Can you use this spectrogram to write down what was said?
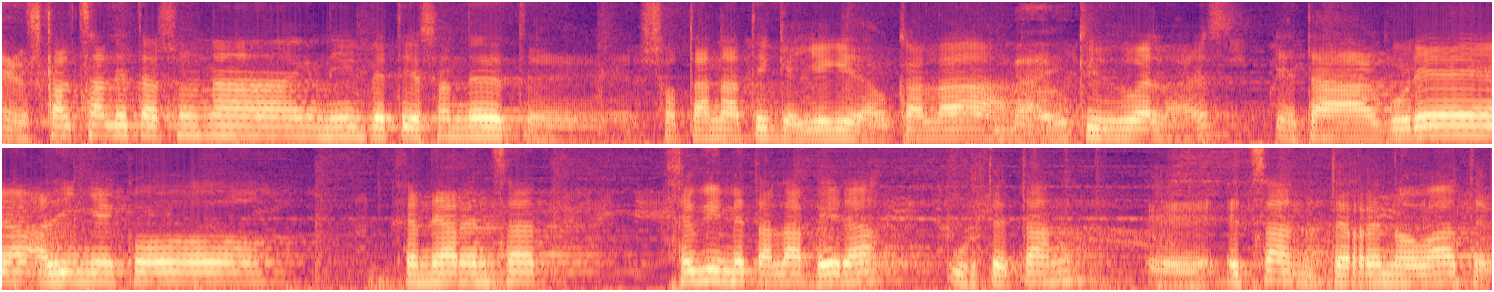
Euskal Txaletasunak ni beti esan dut eh, sotanatik gehiegi daukala bai. duela, ez? Eta gure adineko jendearentzat heavy metala bera urtetan e, etzan terreno bat e,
